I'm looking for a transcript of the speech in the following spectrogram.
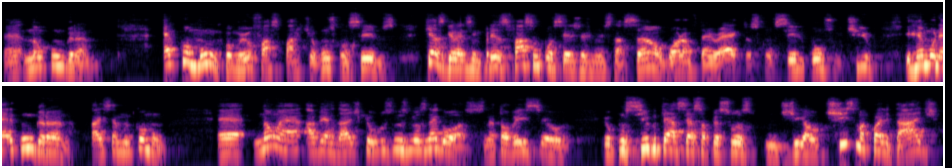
é, não com grana. É comum, como eu faço parte de alguns conselhos, que as grandes empresas façam conselhos de administração, board of directors, conselho consultivo e remunerem com grana. Tá? Isso é muito comum é, não é a verdade que eu uso nos meus negócios. Né? Talvez eu, eu consigo ter acesso a pessoas de altíssima qualidade,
